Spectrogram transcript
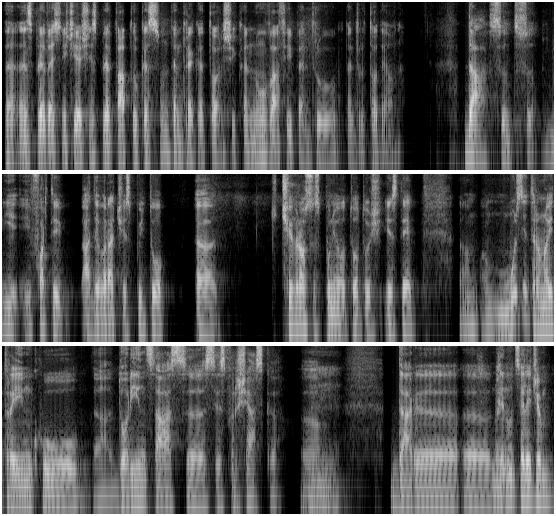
uh, înspre veșnicie și înspre faptul că suntem trecători și că nu va fi pentru, pentru totdeauna. Da, sunt, sunt, e, e foarte adevărat ce spui tu. Uh, ce vreau să spun eu totuși este, um, um mulți dintre noi trăim cu uh, dorința să se sfârșească. Um, mm dar uh, uh noi Când, nu înțelegem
